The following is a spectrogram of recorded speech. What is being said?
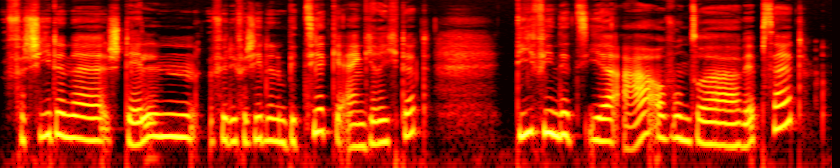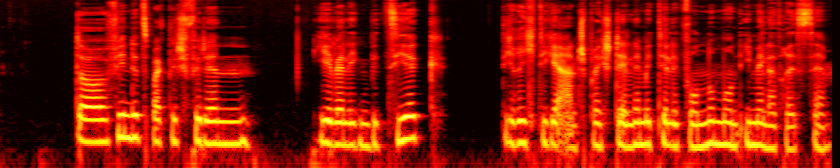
verschiedene Stellen für die verschiedenen Bezirke eingerichtet. Die findet ihr auch auf unserer Website. Da findet es praktisch für den jeweiligen Bezirk die richtige Ansprechstelle mit Telefonnummer und E-Mail-Adresse.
